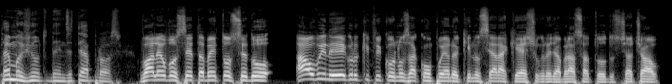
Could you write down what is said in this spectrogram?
Tamo junto, Denis. Até a próxima. Valeu você também, torcedor Alvinegro, que ficou nos acompanhando aqui no Ceará Cast. Um grande abraço a todos. Tchau, tchau.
